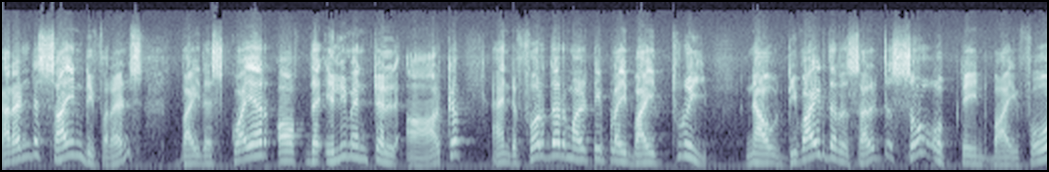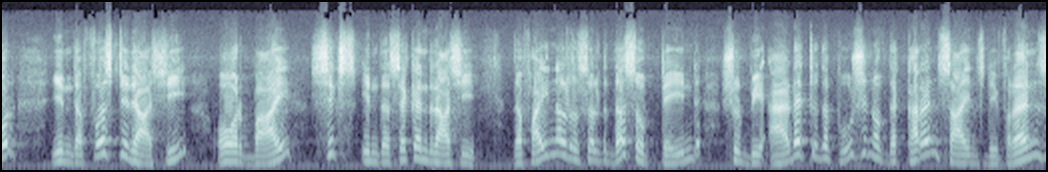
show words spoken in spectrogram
current sine difference by the square of the elemental arc and further multiply by 3. Now divide the result so obtained by 4 in the first Rashi or by 6 in the second Rashi. The final result thus obtained should be added to the portion of the current signs difference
